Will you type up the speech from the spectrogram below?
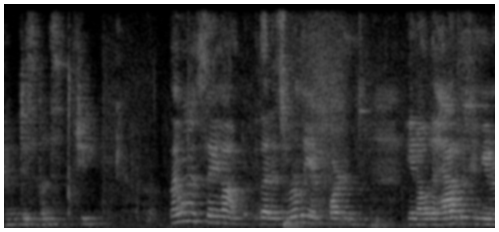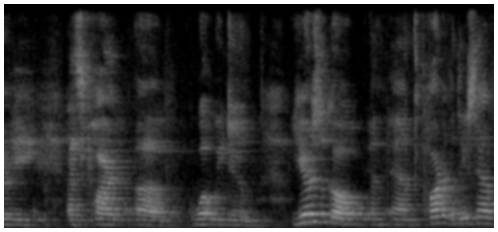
kind of disciplines. Judy? I want to say um, that it's really important, you know, to have the community as part of what we do. Years ago, and, and part of it, they used to have,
